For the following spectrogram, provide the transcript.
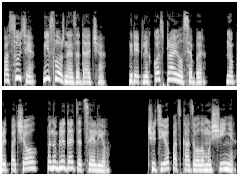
По сути, несложная задача. Грек легко справился бы, но предпочел понаблюдать за целью. Чутье подсказывало мужчине,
